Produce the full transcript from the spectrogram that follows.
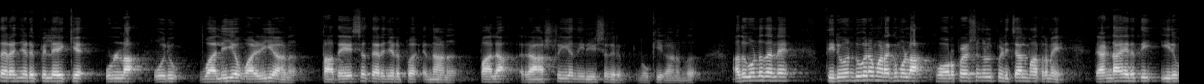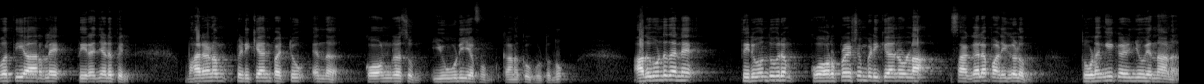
തെരഞ്ഞെടുപ്പിലേക്ക് ഉള്ള ഒരു വലിയ വഴിയാണ് തദ്ദേശ തെരഞ്ഞെടുപ്പ് എന്നാണ് പല രാഷ്ട്രീയ നിരീക്ഷകരും നോക്കിക്കാണുന്നത്. അതുകൊണ്ട് തന്നെ തിരുവനന്തപുരം അടക്കമുള്ള കോർപ്പറേഷനുകൾ പിടിച്ചാൽ മാത്രമേ രണ്ടായിരത്തി ഇരുപത്തിയാറിലെ തിരഞ്ഞെടുപ്പിൽ ഭരണം പിടിക്കാൻ പറ്റൂ എന്ന് കോൺഗ്രസും യു ഡി എഫും കണക്ക് കൂട്ടുന്നു അതുകൊണ്ട് തന്നെ തിരുവനന്തപുരം കോർപ്പറേഷൻ പിടിക്കാനുള്ള സകല പണികളും തുടങ്ങിക്കഴിഞ്ഞു എന്നാണ്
